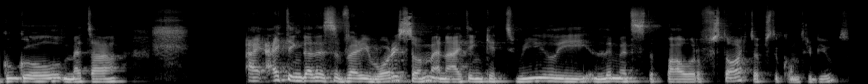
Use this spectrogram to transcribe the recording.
Google, Meta. I, I, think that is very worrisome, and I think it really limits the power of startups to contribute.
